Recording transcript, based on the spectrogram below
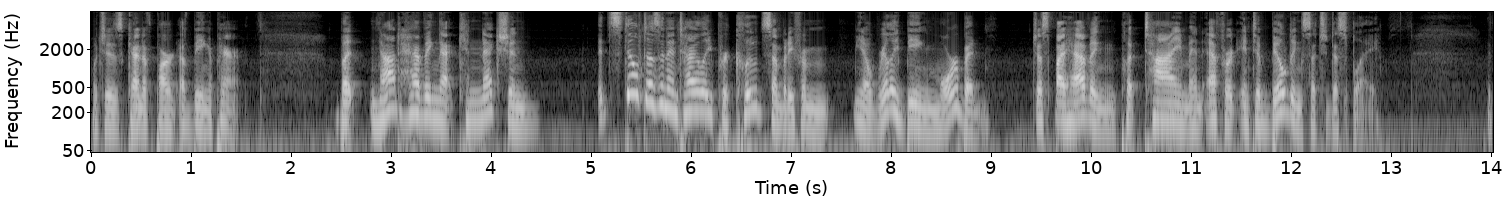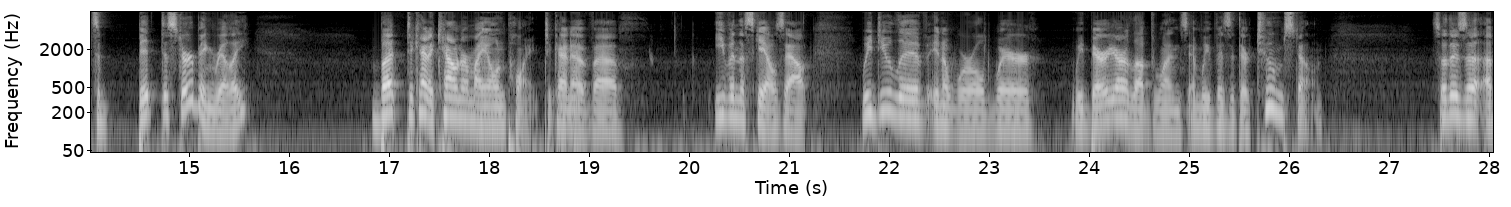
which is kind of part of being a parent. But not having that connection, it still doesn't entirely preclude somebody from, you know, really being morbid just by having put time and effort into building such a display. It's a bit disturbing, really. But to kind of counter my own point, to kind of uh, even the scales out, we do live in a world where we bury our loved ones, and we visit their tombstone. So there's a, a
